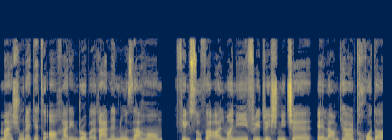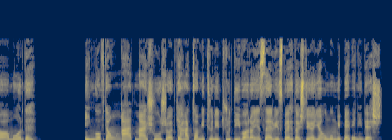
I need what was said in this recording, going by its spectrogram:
مشهوره که تو آخرین ربع قرن نوزدهم فیلسوف آلمانی فریدریش نیچه اعلام کرد خدا مرده. این گفته اونقدر مشهور شد که حتی می‌تونید رو دیوارای سرویس بهداشتی های عمومی ببینیدش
